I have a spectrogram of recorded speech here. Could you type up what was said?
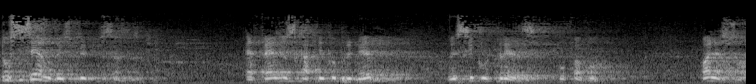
do selo do Espírito Santo. Efésios capítulo 1, versículo 13, por favor. Olha só.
